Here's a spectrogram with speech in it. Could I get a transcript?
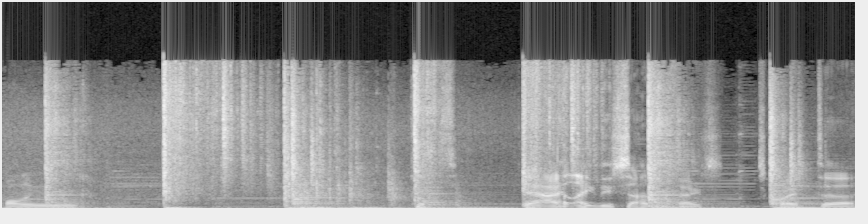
Boing. yeah, I like these sound effects. It's quite, uh,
